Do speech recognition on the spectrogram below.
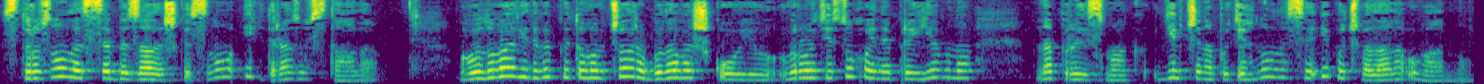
струснула з себе залишки сну і відразу встала. Голова від випитого вчора була важкою, в роті сухо й неприємно на присмак. Дівчина потягнулася і почвалала у ванну.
